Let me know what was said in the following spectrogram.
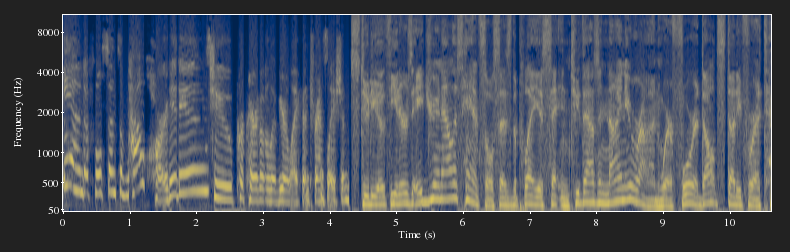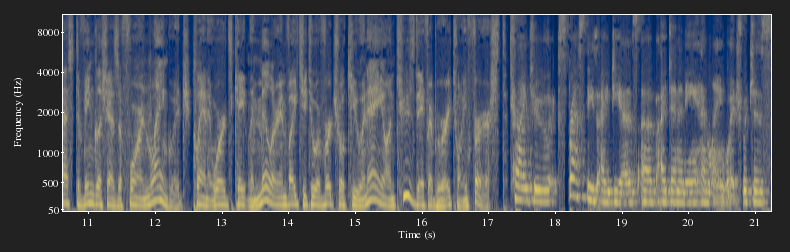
and a full sense of how hard it is to prepare to live your life in translation. Studio Theater's Adrien Alice Hansel says the play is set in 2009 Iran, where four adults study for a test of English as a foreign language. Planet Words' Caitlin Miller invites you to a virtual Q&A on Tuesday, February 21st. Trying to express these ideas of identity and language, which is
